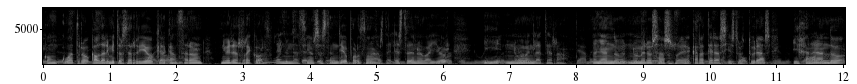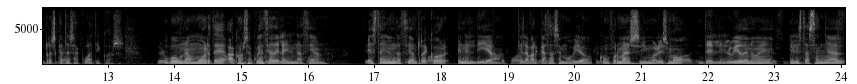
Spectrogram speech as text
con cuatro caudalímetros de río que alcanzaron niveles récord. La inundación se extendió por zonas del este de Nueva York y Nueva Inglaterra, dañando numerosas carreteras y estructuras y generando rescates acuáticos. Hubo una muerte a consecuencia de la inundación. Esta inundación récord en el día que la barcaza se movió conforma el simbolismo del diluvio de Noé en esta señal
